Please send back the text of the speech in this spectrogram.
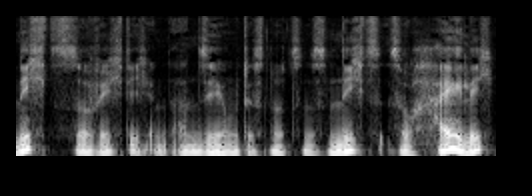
nichts so wichtig in Ansehung des Nutzens, nichts so heilig,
